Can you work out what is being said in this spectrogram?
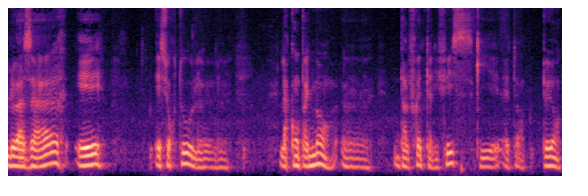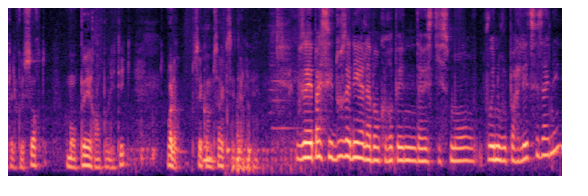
le hasard et, et surtout l'accompagnement euh, d'Alfred Califis, qui est un peu en quelque sorte mon père en politique. Voilà, c'est comme ça que c'est arrivé. Vous avez passé 12 années à la Banque européenne d'investissement. Vous pouvez nous parler de ces années?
